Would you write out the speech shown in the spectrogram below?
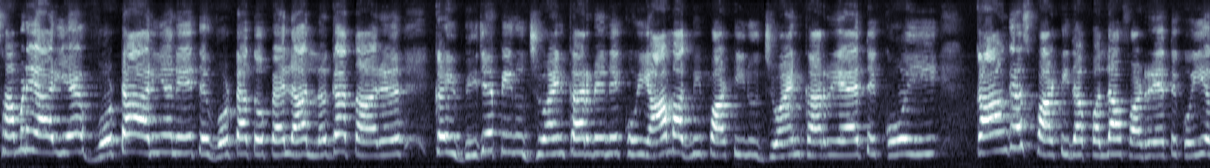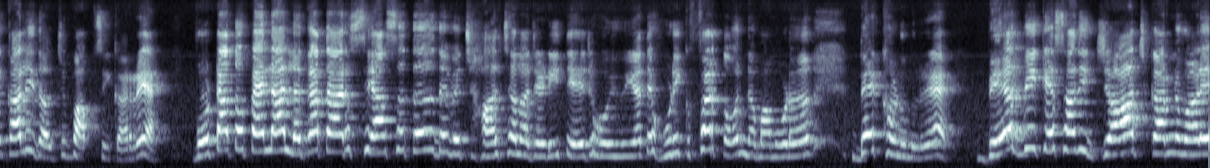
ਸਾਹਮਣੇ ਆ ਰਹੀ ਹੈ, ਵੋਟਾਂ ਆ ਰਹੀਆਂ ਨੇ ਤੇ ਵੋਟਾਂ ਤੋਂ ਪਹਿਲਾਂ ਲਗਾਤਾਰ ਕਈ ਬੀਜੇਪੀ ਨੂੰ ਜੁਆਇਨ ਕਰ ਰਹੇ ਨੇ, ਕੋਈ ਆਮ ਆਦਮੀ ਪਾਰਟੀ ਨੂੰ ਜੁਆਇਨ ਕਰ ਰਿਹਾ ਹੈ ਤੇ ਕੋਈ ਕਾਂਗਰਸ ਪਾਰਟੀ ਦਾ ਪੱਲਾ ਫੜ ਰਿਹਾ ਹੈ ਤੇ ਕੋਈ ਅਕਾਲੀ ਦਲ 'ਚ ਵਾਪਸੀ ਕਰ ਰਿਹਾ ਹੈ। ਵੋਟਾਂ ਤੋਂ ਪਹਿਲਾਂ ਲਗਾਤਾਰ ਸਿਆਸਤ ਦੇ ਵਿੱਚ ਹਲਚਲ ਆ ਜਿਹੜੀ ਤੇਜ਼ ਹੋਈ ਹੋਈ ਹੈ ਤੇ ਹੁਣ ਇੱਕ ਫਿਰ ਤੋਂ ਨਵਾਂ ਮੋੜ ਦੇਖਣ ਨੂੰ ਮਿਲ ਰਿਹਾ ਹੈ। ਬੇਅਦਬੀ ਕੇਸਾਂ ਦੀ ਜਾਂਚ ਕਰਨ ਵਾਲੇ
